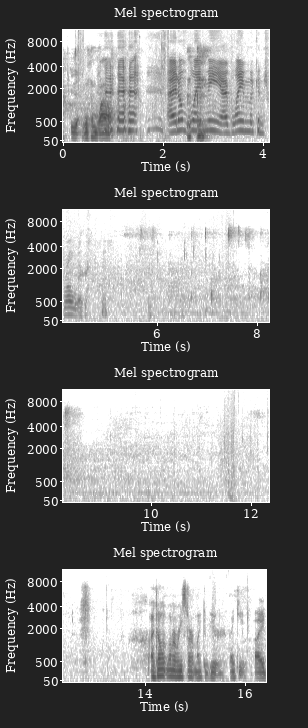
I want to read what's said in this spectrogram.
Do that. wow. I don't blame me. I blame the controller. I don't want to restart my computer. Thank you. I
